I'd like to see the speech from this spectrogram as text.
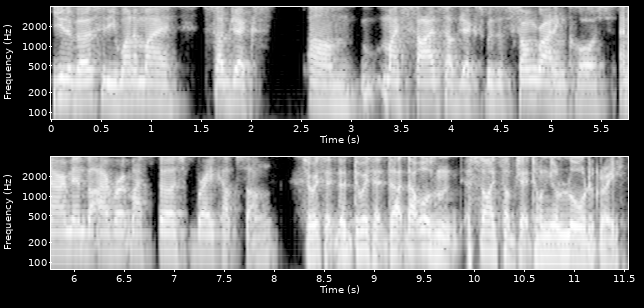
university, one of my subjects. Um, my side subjects was a songwriting course, and I remember I wrote my first breakup song. So is it? Is it that that wasn't a side subject on your law degree?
